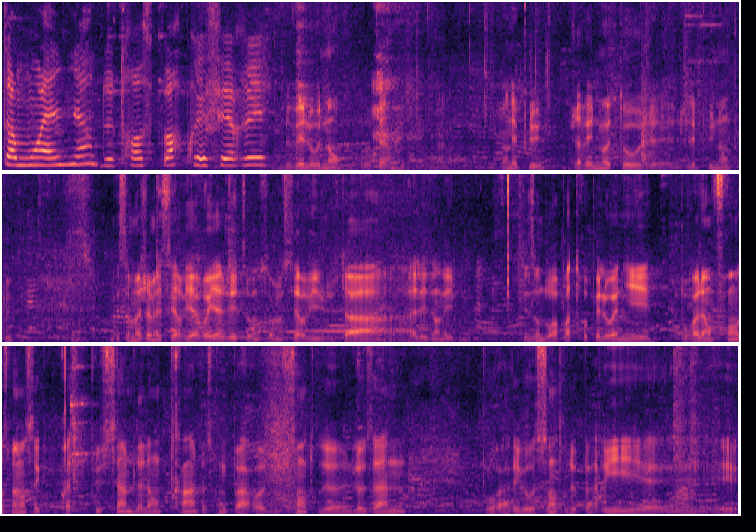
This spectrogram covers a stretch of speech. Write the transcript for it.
Ta moyen de transport préféré? Le vélo, non. J'en ai plus. J'avais une moto, je ne l'ai plus non plus. Mais ça m'a jamais servi à voyager. Ça m'a servi juste à, à aller dans des, des endroits pas trop éloignés. Pour aller en France, maintenant, c'est presque plus simple d'aller en train parce qu'on part euh, du centre de Lausanne pour arriver au centre de Paris et, et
